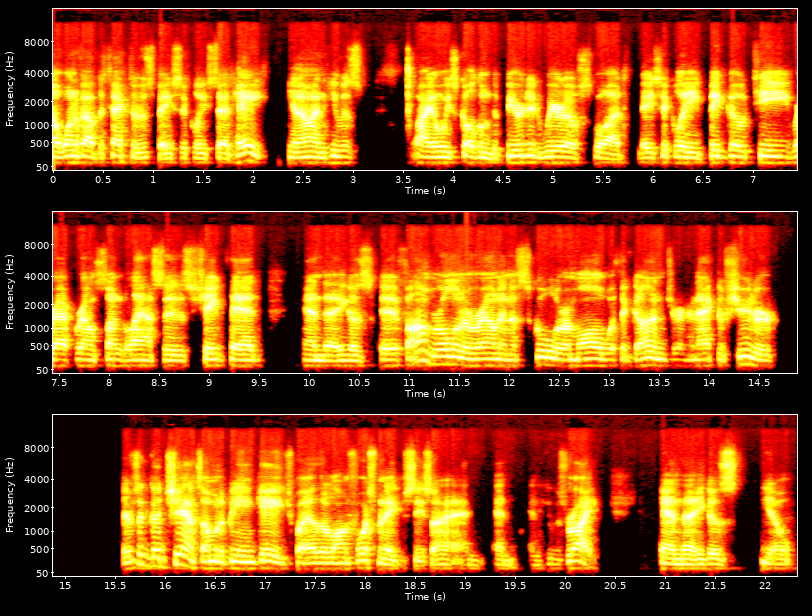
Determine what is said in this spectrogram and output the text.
uh, one of our detectives basically said, "Hey, you know," and he was. I always called him the bearded weirdo squad. Basically, big goatee, wraparound sunglasses, shaved head, and uh, he goes, "If I'm rolling around in a school or a mall with a gun during an active shooter, there's a good chance I'm going to be engaged by other law enforcement agencies." And and and he was right. And uh, he goes, you know,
